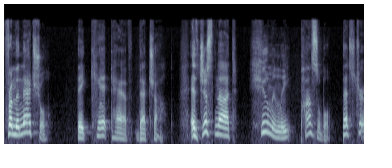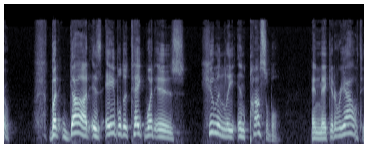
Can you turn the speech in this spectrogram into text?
From the natural, they can't have that child. It's just not humanly possible. That's true. But God is able to take what is humanly impossible and make it a reality.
